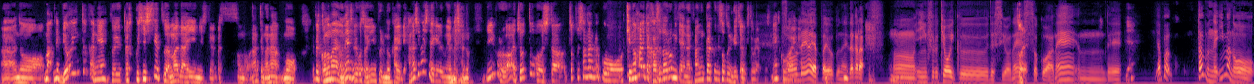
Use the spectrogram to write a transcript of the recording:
あの、まあね、病院とかね、そういった福祉施設はまだいいにしても、やっぱその、なんていうかな、もう、やっぱりこの前のね、それこそインフルの回で話しましたけれども、やっぱりあの、インフルはちょっとした、ちょっとしたなんかこう、毛の生えた風だろみたいな感覚で外に出ちゃう人がやっぱりね、怖いな。それはやっぱ良くない。だから、ううんん、インフル教育ですよねそそこはね。うん、でね、やっぱ、多分ね、今の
